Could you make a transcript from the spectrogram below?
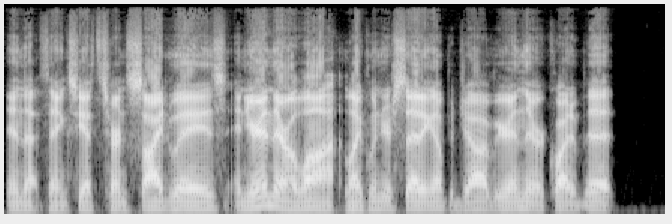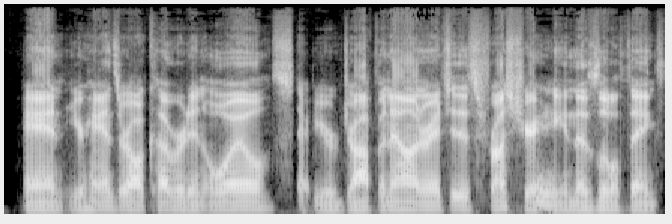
in that thing. So you have to turn sideways, and you're in there a lot. Like when you're setting up a job, you're in there quite a bit, and your hands are all covered in oil. You're dropping out, and it's frustrating in those little things.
